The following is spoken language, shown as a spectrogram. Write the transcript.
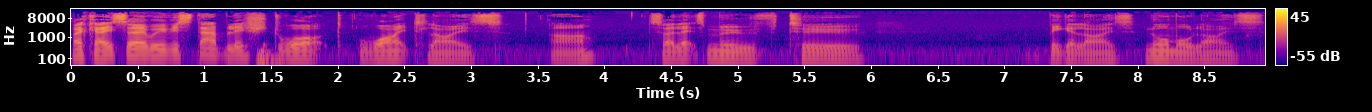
Okay, so we've established what white lies are. So let's move to bigger lies, normal lies.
